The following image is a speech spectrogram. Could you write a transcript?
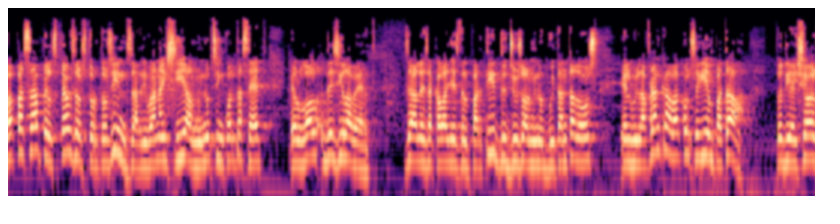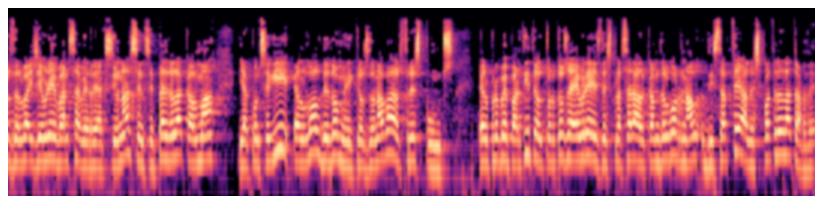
va passar pels peus dels tortosins, arribant així al minut 57 el gol de Gilabert. Ja a les acaballes del partit, just al minut 82, el Vilafranca va aconseguir empatar. Tot i això, els del Baix Ebre van saber reaccionar sense perdre la calma i aconseguir el gol de Dome, que els donava els 3 punts. El proper partit, el Tortosa Ebre, es desplaçarà al camp del Gornal dissabte a les 4 de la tarda.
